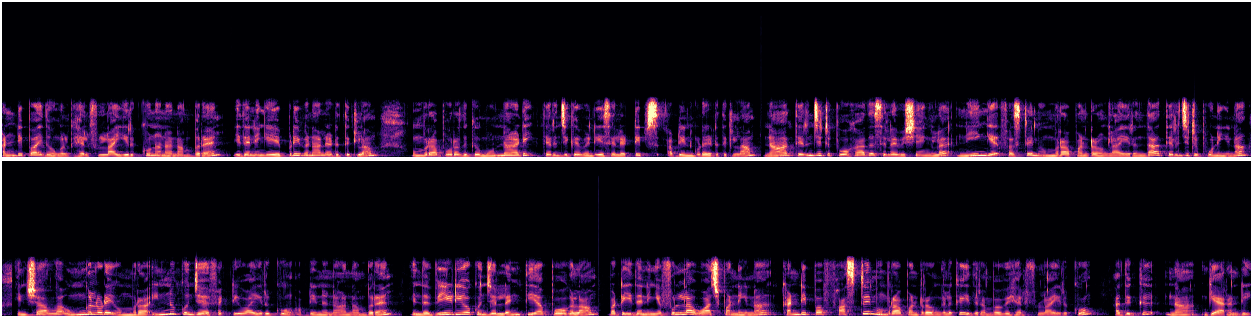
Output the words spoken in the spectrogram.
கண்டிப்பாக இது உங்களுக்கு ஹெல்ப்ஃபுல்லாக இருக்கும்னு நான் நம்புகிறேன் இதை நீங்கள் எப்படி வேணாலும் எடுத்துக்கலாம். உம்ரா போகிறதுக்கு முன்னாடி தெரிஞ்சுக்க வேண்டிய சில டிப்ஸ் அப்படின்னு கூட எடுத்துக்கலாம். நான் தெரிஞ்சுட்டு போகாத சில விஷயங்களை நீங்கள் ஃபஸ்ட் டைம் உம்ரா பண்ணுறவங்களா இருந்தால் தெரிஞ்சுட்டு போனீங்கன்னா இன்ஷால்லா உங்களுடைய உம்ரா இன்னும் கொஞ்சம் எஃபெக்டிவாக இருக்கும் அப்படின்னு நான் நம்புகிறேன் இந்த வீடியோ கொஞ்சம் லெங்க்த்தியாக போகலாம். பட் இதை நீங்கள் ஃபுல்லாக வாட்ச் பண்ணிங்கன்னா கண்டிப்பாக ஃபஸ்ட் டைம் உம்ரா பண்ணுறவங்களுக்கு இது ரொம்பவே ஹெல்ப்ஃபுல்லாக இருக்கும். அதுக்கு நான் கேரண்டி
